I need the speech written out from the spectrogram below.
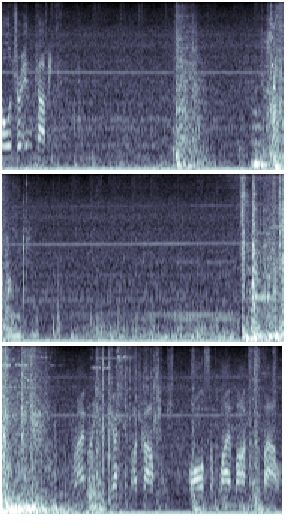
Soldier incoming. Primary objective accomplished. All supply boxes found.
